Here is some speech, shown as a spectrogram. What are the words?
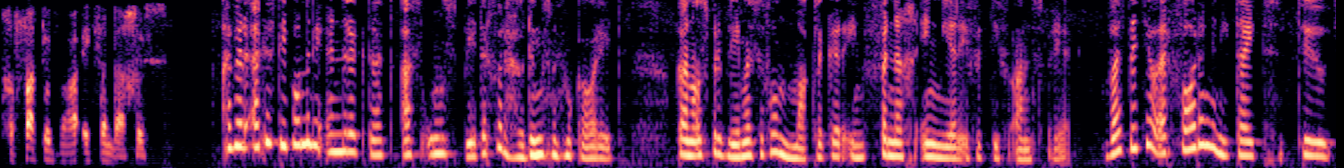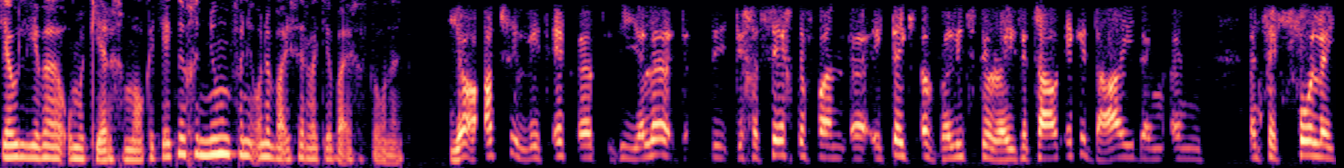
gevat tot waar ek vandag is. Iwer ek is diep onder die indruk dat as ons beter verhoudings met mekaar het kan ons probleme soveel makliker en vinnig en meer effektief aanspreek. Was dit jou ervaring in die tyd toe jou lewe 'n ommekeer gemaak het? Jy het nou genoem van die onderwyser wat jou bygestaan het. Ja, absoluut. Ek ek die hele die die gesegde van uh, it takes a village to raise a child. Ek het daai ding in in sy volheid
